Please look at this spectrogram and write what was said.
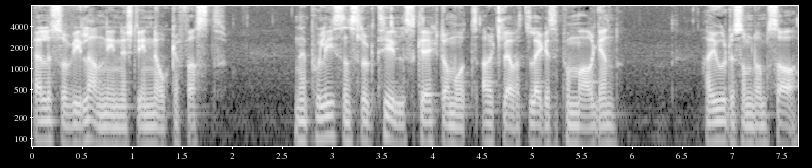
Eller så ville han innerst inne åka fast. När polisen slog till skrek de åt Arklöv att lägga sig på magen. Han gjorde som de sa.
